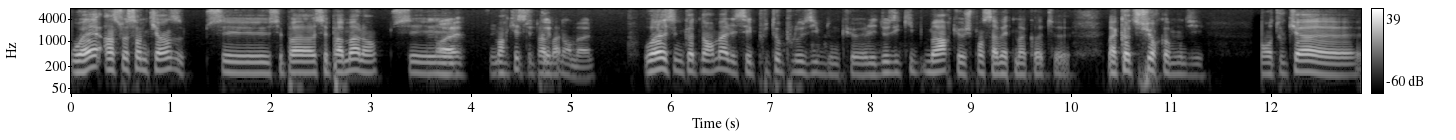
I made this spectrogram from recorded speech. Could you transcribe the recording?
Ouais, 1,75, c'est pas, c'est pas mal. Hein. C'est Ouais, une marqué, c'est pas cote mal. normale. Ouais, c'est une cote normale et c'est plutôt plausible. Donc euh, les deux équipes marquent, je pense que ça va être ma cote, euh, ma cote sûre comme on dit. En tout cas, euh,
